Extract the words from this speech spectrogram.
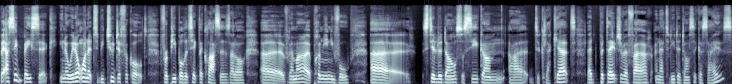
Ben, assez basic. You know, we don't want it to be too difficult for people to take the classes. Alors, euh, vraiment, euh, premier niveau. Euh, style de danse aussi, comme euh, du claquette. Là, peut-être je vais faire un atelier de danse écossaise.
